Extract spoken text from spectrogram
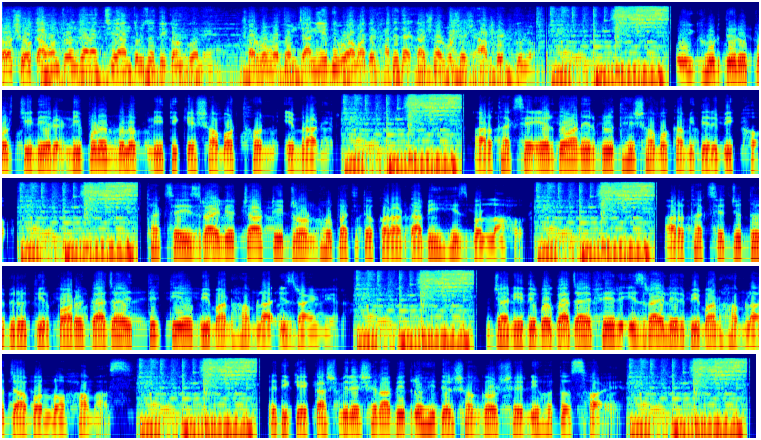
দর্শক, আমন্ত্রণ জানাচ্ছি আন্তর্জাতিক অঙ্গনে। সর্বপ্রথম জানিয়ে দিব আমাদের হাতে থাকা সর্বশেষ আপডেটগুলো। উইঘুরদের ওপর চীনের নিপীড়নমূলক নীতিকে সমর্থন ইমরানের। আরও থাকছে এরদোয়ানের বিরুদ্ধে সমকামীদের বিক্ষোভ। থাকছে ইসরায়েলের চারটি ড্রোন ভূপাতিত করার দাবি হিজবুল্লাহ আরও থাকছে যুদ্ধবিরতির পর গাজায় তৃতীয় বিমান হামলা ইসরায়েলের। জানিয়ে দেব গাজায় ফের ইসরায়েলের বিমান হামলা, যা বলল হামাস। এদিকে কাশ্মীরে সেনা বিদ্রোহীদের সংঘর্ষে নিহত ছয়।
